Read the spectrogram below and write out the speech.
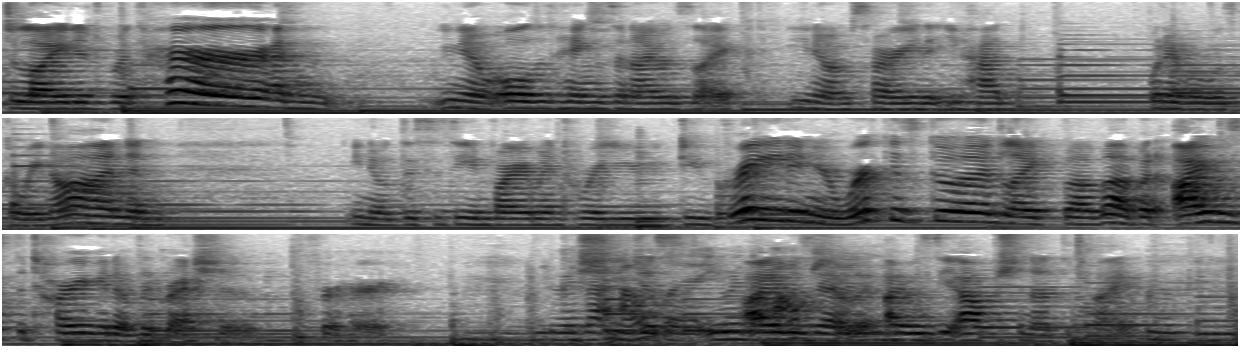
delighted with her and you know, all the things and I was like, you know, I'm sorry that you had whatever was going on and you know, this is the environment where you do great and your work is good, like blah blah. But I was the target of aggression for her. You were the She outlet. just, you were the I was the, I was the option at the time. Mhm.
